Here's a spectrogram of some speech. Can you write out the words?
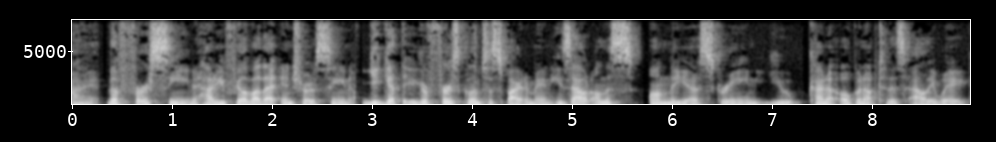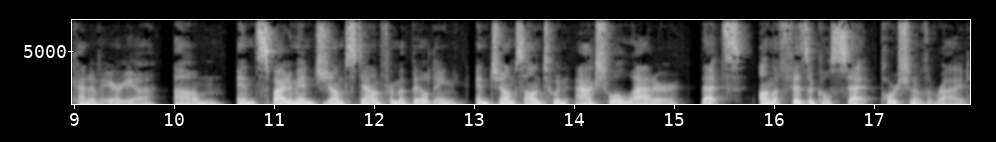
All right. The first scene. How do you feel about that intro scene? You get the, your first glimpse of Spider-Man. He's out on this on the uh, screen. You kind of open up to this alleyway kind of area, um, and Spider-Man jumps down from a building and jumps onto an actual ladder that's on the physical set portion of the ride.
